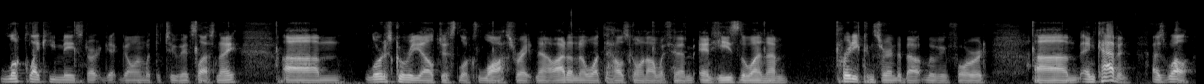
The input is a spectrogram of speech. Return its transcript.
looked like he may start get going with the two hits last night. Um, Lourdes Gurriel just looks lost right now. I don't know what the hell's going on with him, and he's the one I'm pretty concerned about moving forward. Um, and Cavan as well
